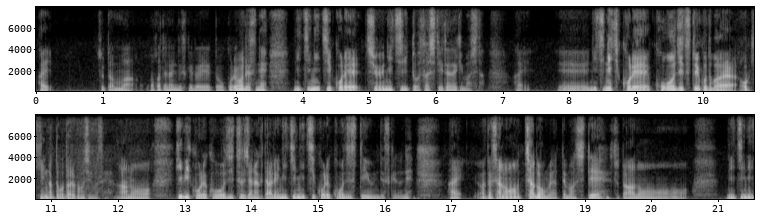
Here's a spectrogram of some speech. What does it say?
はい。ちょっとあんま分かってないんですけど、えっ、ー、と、これをですね、日日これ中日とさせていただきました。はい。えー、日々これ口実という言葉はお聞きになったことあるかもしれません。あの、日々これ口実じゃなくて、あれ日々これ口実って言うんですけどね。はい。私、あの、茶道もやってまして、ちょっとあの日々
